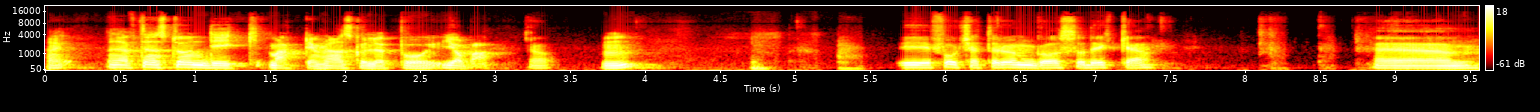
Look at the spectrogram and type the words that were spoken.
nej. Men efter en stund gick Martin för han skulle upp och jobba. Ja. Mm. Vi fortsätter umgås och dricka. Ehm.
